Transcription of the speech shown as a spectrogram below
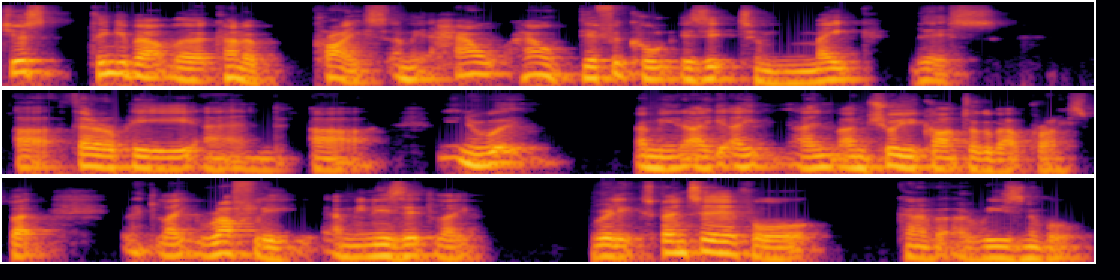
just think about the kind of price. I mean, how how difficult is it to make this uh, therapy? And uh, you know, I mean, I, I I'm sure you can't talk about price, but like roughly, I mean, is it like really expensive or kind of a reasonable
